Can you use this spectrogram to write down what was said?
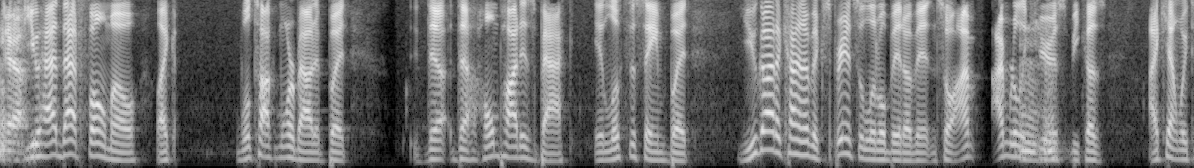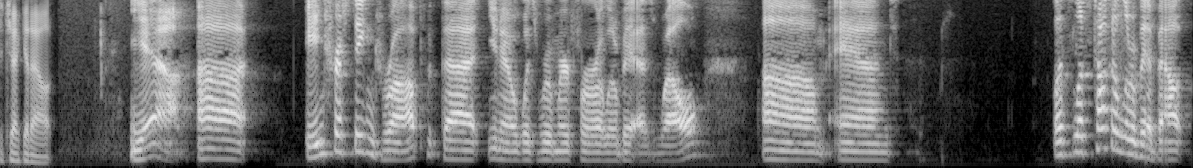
Yeah. If you had that FOMO, like we'll talk more about it, but the the HomePod is back. It looks the same, but you got to kind of experience a little bit of it, and so I'm I'm really curious because I can't wait to check it out. Yeah, uh, interesting drop that you know was rumored for a little bit as well. Um, and let's let's talk a little bit about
